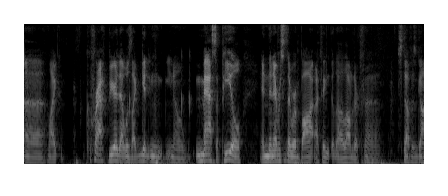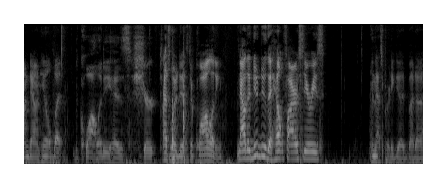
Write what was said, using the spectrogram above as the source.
uh like craft beer that was like getting, you know, mass appeal and then ever since they were bought, I think a lot of their uh, stuff has gone downhill, but the quality has shirt. that's what it is. The quality. Now they do do the Hellfire series, and that's pretty good. But uh,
